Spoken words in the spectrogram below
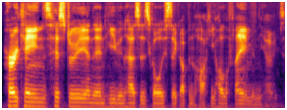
Hurricanes history, and then he even has his goalie stick up in the Hockey Hall of Fame, and, you know, he's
